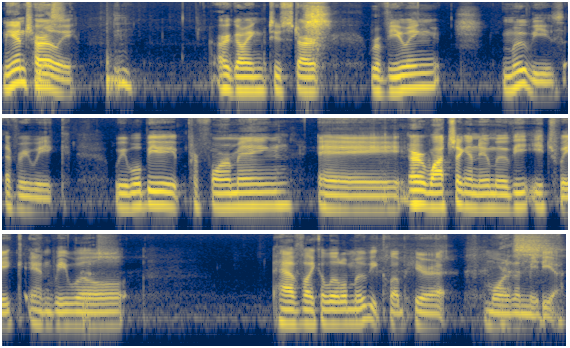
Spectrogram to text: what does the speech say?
me and Charlie are going to start reviewing movies every week. We will be performing a or watching a new movie each week, and we will have like a little movie club here at More Than Media.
